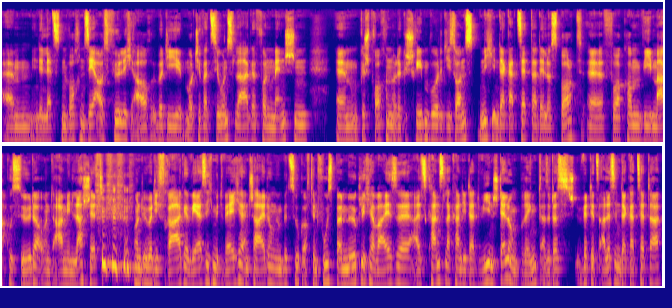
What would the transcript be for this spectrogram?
ähm, in den letzten Wochen sehr ausführlich auch über die Motivationslage von Menschen ähm, gesprochen oder geschrieben wurde, die sonst nicht in der Gazzetta dello Sport äh, vorkommen, wie Markus Söder und Armin Laschet und über die Frage, wer sich mit welchen welche Entscheidung in Bezug auf den Fußball möglicherweise als Kanzlerkandidat wie in Stellung bringt. Also das wird jetzt alles in der Gazzetta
